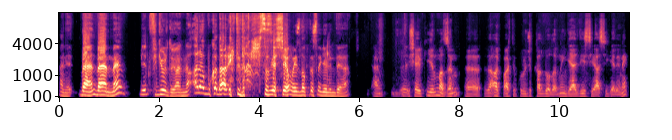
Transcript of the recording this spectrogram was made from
hani beğen beğenme bir figürdü. Yani ne ara bu kadar iktidarsız yaşayamayız noktasına gelindi ya. Yani e, Şevki Yılmaz'ın e, ve AK Parti kurucu kadrolarının geldiği siyasi gelenek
